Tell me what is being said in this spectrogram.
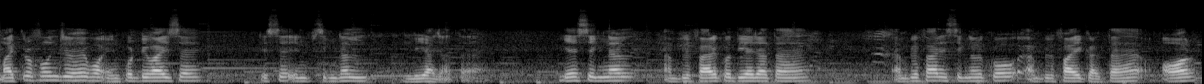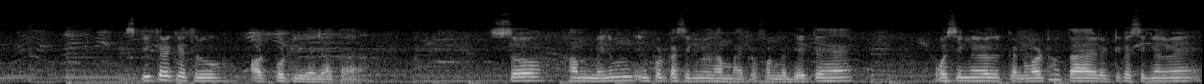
माइक्रोफोन जो है, वो इनपुट डिवाइस है, जिससे इन सिग्नल लिया जाता है। यह सिग्नल एम्पलीफायर को दिया जाता है। एम्पलीफायर इस सिग्नल को एम्पलीफाई करता है और स्पीकर के थ्रू आउटपुट लिया जाता है। सो so, हम मिनिमम इनपुट का सिग्नल हम माइक्रोफोन में देते हैं। वो सिग्नल कन्वर्ट होता है इलेक्ट्रिकल सिग्नल में।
